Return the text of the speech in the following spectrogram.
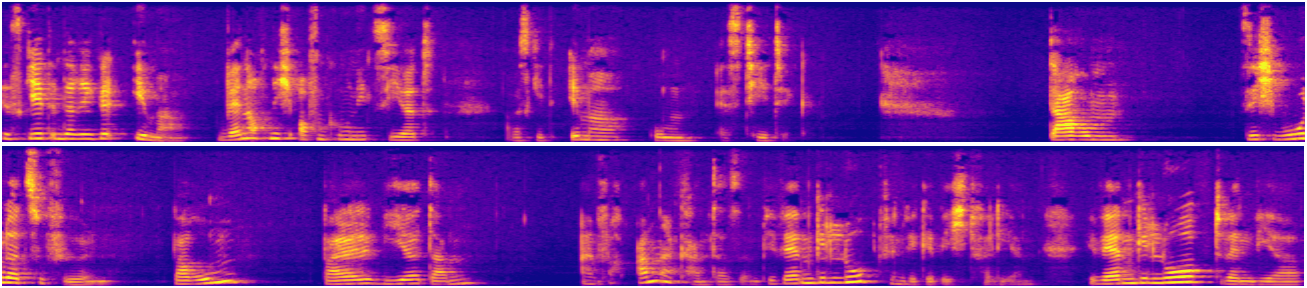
es geht in der Regel immer wenn auch nicht offen kommuniziert, aber es geht immer um Ästhetik. Darum, sich wohler zu fühlen. Warum? Weil wir dann einfach anerkannter sind. Wir werden gelobt, wenn wir Gewicht verlieren. Wir werden gelobt, wenn wir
